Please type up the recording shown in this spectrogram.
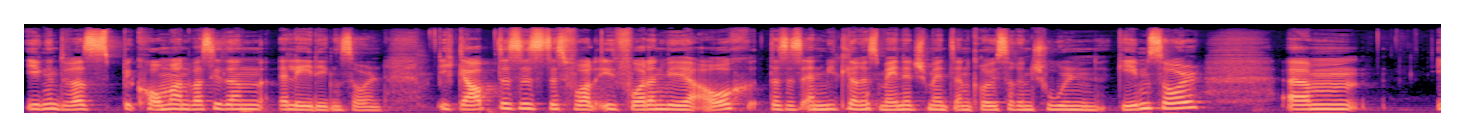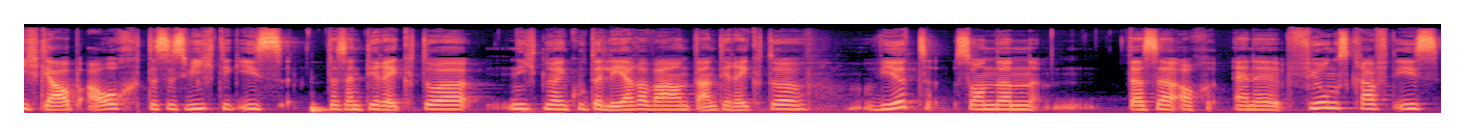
irgendwas bekommen, was sie dann erledigen sollen. Ich glaube, dass es, das fordern wir ja auch, dass es ein mittleres Management an größeren Schulen geben soll. Ähm, ich glaube auch, dass es wichtig ist, dass ein Direktor nicht nur ein guter Lehrer war und dann Direktor wird, sondern dass er auch eine Führungskraft ist,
